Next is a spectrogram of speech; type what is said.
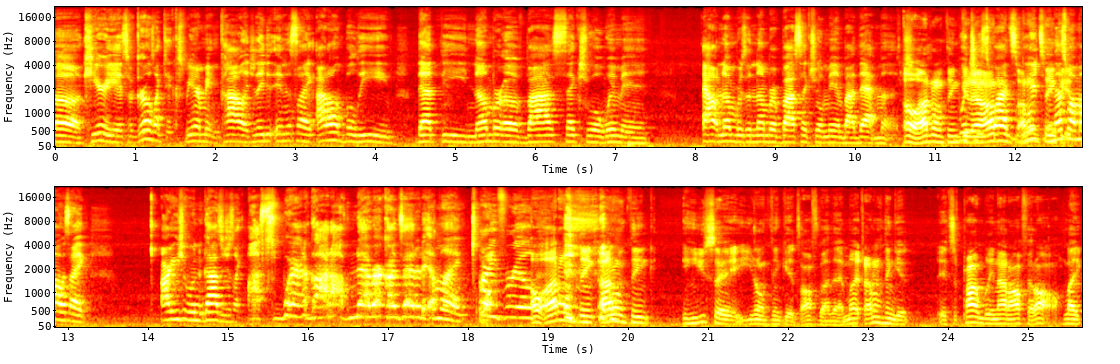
uh, curious or girls like to experiment in college. They and it's like I don't believe that the number of bisexual women outnumbers the number of bisexual men by that much. Oh, I don't think which it, is why it's weird. And that's it, why I'm always like, are you sure when the guys are just like, I swear to God, I've never considered it. I'm like, are well, you for real? Oh, I don't think I don't think. And you say you don't think it's off by that much. I don't think it. It's probably not off at all. Like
